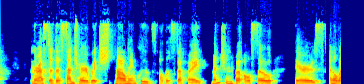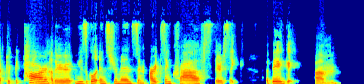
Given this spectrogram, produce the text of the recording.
And the rest of the center, which not only includes all the stuff I mentioned, but also there's an electric guitar and other musical instruments and arts and crafts. There's like a big um,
